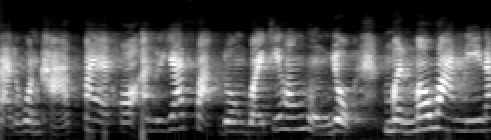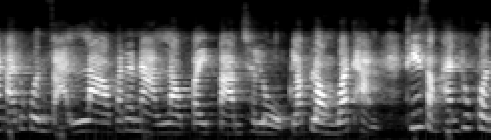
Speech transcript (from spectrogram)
จ้ะทุกคนค่ะแต่ขออนุญาตฝากดวงไว้ที่ห้องหงหยก เหมือนเมื่อวานนี้นะคะ ทุกคนจ๋าลาวพัฒนาเราไปตามฉลก รับรองว่าทัน ที่สำคัญทุกคน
